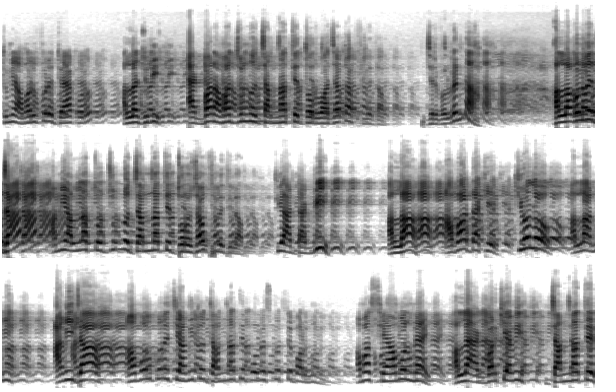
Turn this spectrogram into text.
তুমি আমার উপরে দয়া করো। আল্লাহ যদি একবার আমার জন্য জান্নাতের দরওয়াজাটা খুলে দাও। যেটা বলবেন না? আল্লাহ বলবে, যা, আমি আল্লাহ তোর জন্য জান্নাতের দরজাও খুলে দিলাম। তুই আর ডাকবি? আল্লাহ আবার ডাকে, কি হলো? আল্লাহ, আমি আমি যা আমল করেছি, আমি তো জান্নাতে প্রবেশ করতে পারব না। আমার সে আমল নাই। আল্লাহ, একবার কি আমি জান্নাতের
